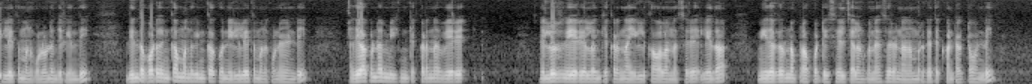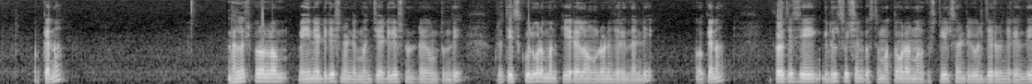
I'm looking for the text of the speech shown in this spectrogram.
ఇల్లు అయితే మనకు ఉండడం జరిగింది. దీంతోపాటు ఇంకా మనకు ఇంకా కొన్ని ఇల్లులు అయితే మనకు ఉన్నాయండి. అది కాకుండా మీకు ఇంకెక్కడన్నా వేరే నెల్లూరు ఏరియాలో ఇంకెక్కడన్నా ఇల్లు కావాలన్నా సరే లేదా మీ దగ్గర ఉన్న ప్రాపర్టీ సేల్ చేయాలనుకున్నా సరే నా నెంబర్కి అయితే కాంటాక్ట్ అవ్వండి. ఓకేనా? ధనలక్ష్మీపురంలో మెయిన్ ఎడ్యుకేషన్ అండి. మంచి ఎడ్యుకేషన్ ఉంటుంది. ప్రతి స్కూల్ కూడా మనకి ఏరియాలో ఉండడం జరిగిందండి. ఓకేనా? ఇక్కడ వచ్చేసి గ్రిల్స్ విషయానికి వస్తే మొత్తం కూడా మనకు స్టీల్స్ అనేవి యూజ్ చేయడం జరిగింది.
